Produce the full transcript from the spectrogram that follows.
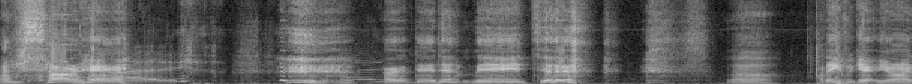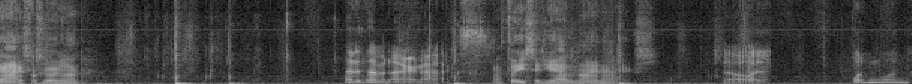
I'm sorry. why? I didn't mean to. Oh, I didn't even get your iron axe. What's going on? I didn't have an iron axe. I thought you said you had an iron axe. No, I wooden one.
